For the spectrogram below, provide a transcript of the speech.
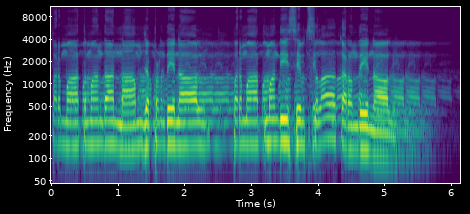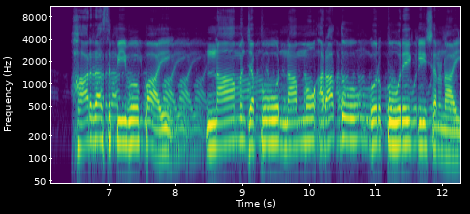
ਪਰਮਾਤਮਾ ਦਾ ਨਾਮ ਜਪਣ ਦੇ ਨਾਲ, ਪਰਮਾਤਮਾ ਦੀ ਸਿਫਤ ਸਲਾਹ ਕਰਨ ਦੇ ਨਾਲ। ਹਰ ਰਸ ਪੀਵੋ ਭਾਈ, ਨਾਮ ਜਪੋ, ਨਾਮੋ ਅਰਾਧੋ ਗੁਰ ਪੂਰੇ ਕੀ ਸ਼ਰਨਾਈ।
